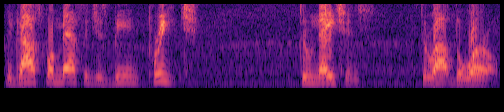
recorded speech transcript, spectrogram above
the gospel message is being preached through nations throughout the world.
